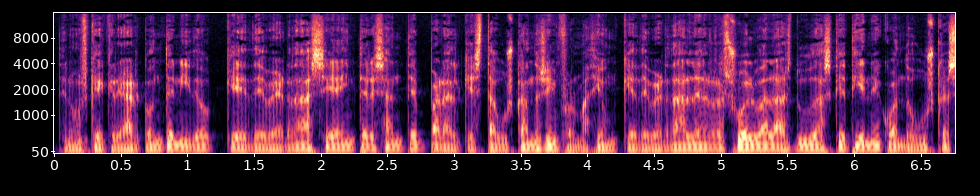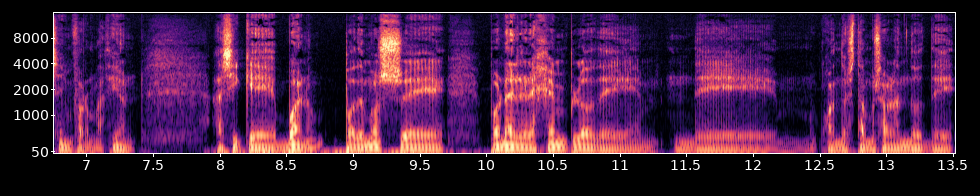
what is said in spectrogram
tenemos que crear contenido que de verdad sea interesante para el que está buscando esa información, que de verdad le resuelva las dudas que tiene cuando busca esa información. Así que, bueno, podemos eh, poner el ejemplo de, cuando estamos hablando de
